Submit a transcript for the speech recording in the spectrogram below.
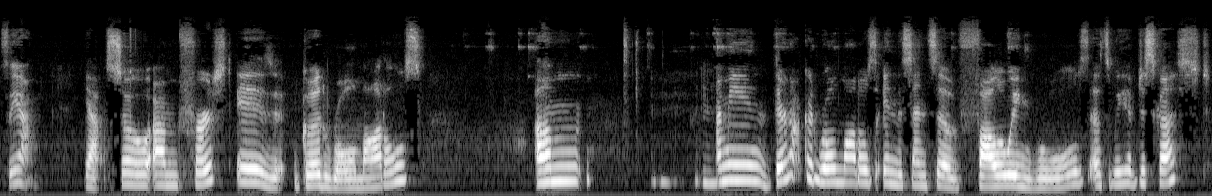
So yeah, Yeah. So, um, first is good role models. Um, I mean, they're not good role models in the sense of following rules, as we have discussed.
